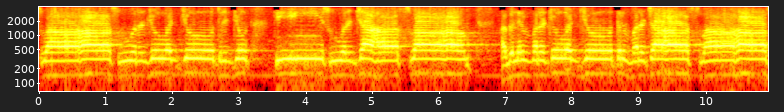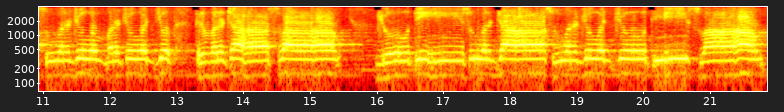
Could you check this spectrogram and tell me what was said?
स्वाहा सुवर्जोज्योतिर्ज्योतिः सुवर्जः स्वाहा। अग्निर्वर्चोज्योतिर्वर्चः स्वाहा। सुवर्जोवर्चोज्योतिर्वर्चः स्वाहा। ज्योतिः सुवर्जः सुवर्जोज्योतिः स्वाहा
